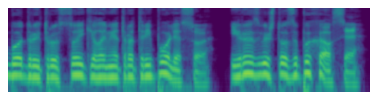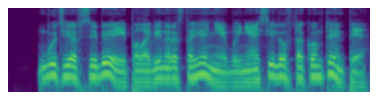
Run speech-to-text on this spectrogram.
бодрый трусцой километра три по лесу и разве что запыхался. Будь я в себе, и половина расстояния бы не осилил в таком темпе.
